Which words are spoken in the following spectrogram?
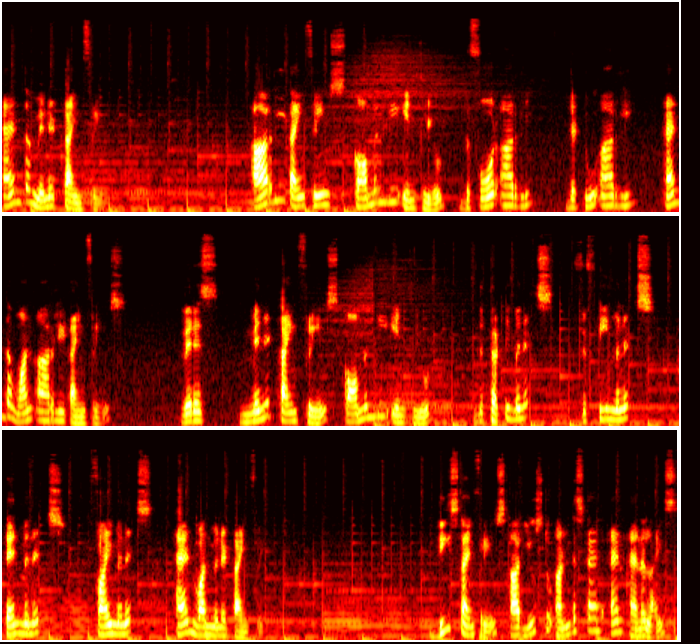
and the minute time frame. Hourly time frames commonly include the 4 hourly, the 2 hourly and the 1 hourly time frames, whereas minute time frames commonly include the 30 minutes, 15 minutes, 10 minutes, 5 minutes, and 1 minute time frame. These time frames are used to understand and analyze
